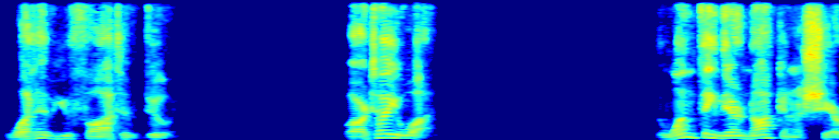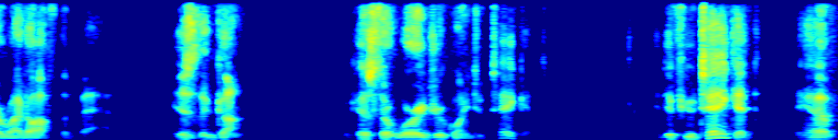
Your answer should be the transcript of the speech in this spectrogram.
what have you thought of doing? Well, I'll tell you what, the one thing they're not going to share right off the bat is the gun because they're worried you're going to take it. And if you take it, they have,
